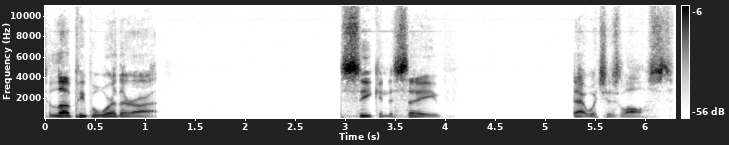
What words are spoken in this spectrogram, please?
to love people where they're at, to seek and to save that which is lost.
